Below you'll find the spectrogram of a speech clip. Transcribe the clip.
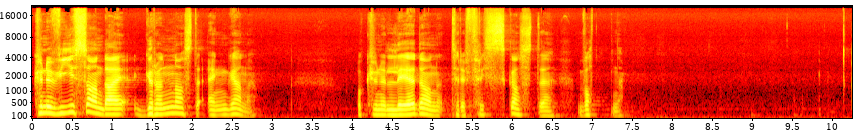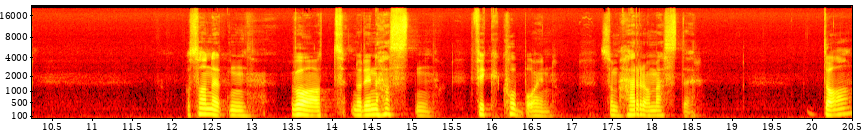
kunne vise han de grønneste engene og kunne lede han til det friskeste vannet. Og sannheten var at når denne hesten fikk cowboyen som herre og mester, da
